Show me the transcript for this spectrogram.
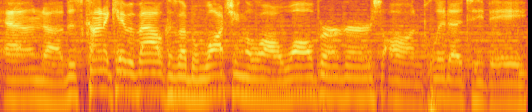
And uh, this kind of came about because I've been watching a lot of Wahlburgers on Pluto TV.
